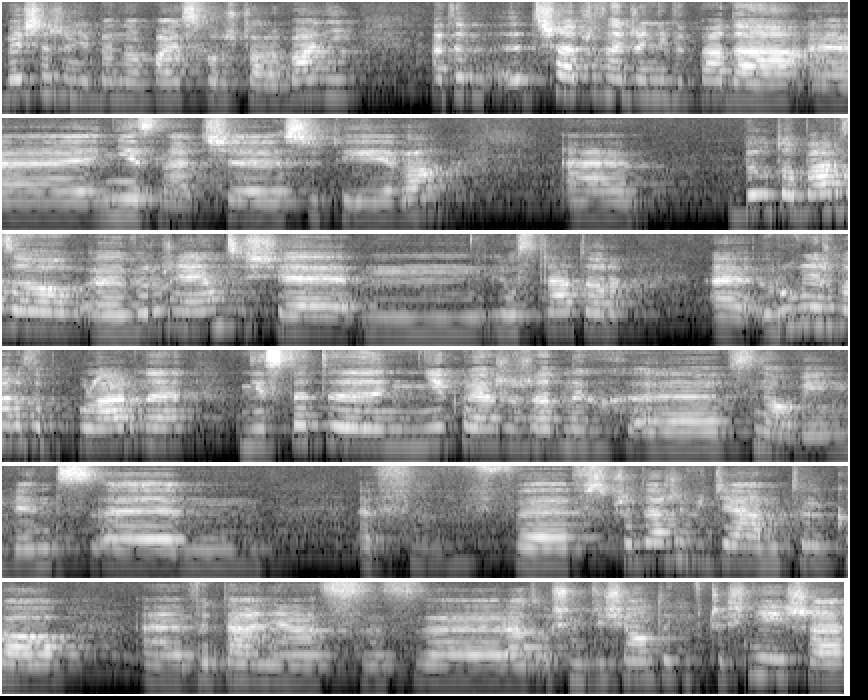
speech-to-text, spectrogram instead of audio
Myślę, że nie będą Państwo rozczarowani. A tym e, trzeba przyznać, że nie wypada e, nie znać e, Sutijewa. E, był to bardzo e, wyróżniający się mm, ilustrator, e, również bardzo popularny. Niestety nie kojarzę żadnych e, wznowień, więc w, w, w sprzedaży widziałam tylko wydania z, z lat 80. i wcześniejsze.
